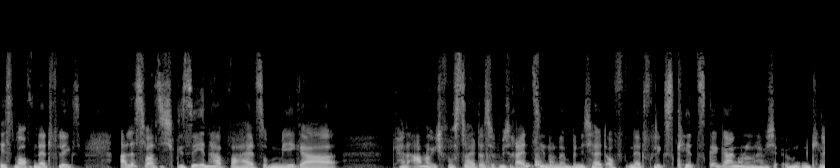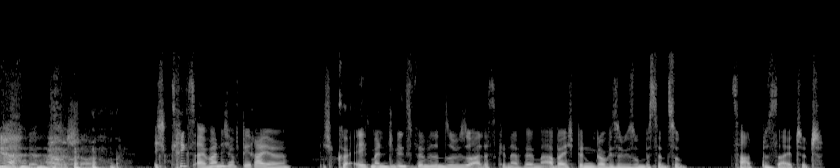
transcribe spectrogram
gehst mal auf Netflix. Alles, was ich gesehen habe, war halt so mega keine Ahnung, ich wusste halt, das wird mich reinziehen und dann bin ich halt auf Netflix Kids gegangen und dann habe ich irgendeinen Kinderfilm angeschaut. Ich krieg's einfach nicht auf die Reihe. Ich, ich, meine Lieblingsfilme sind sowieso alles Kinderfilme, aber ich bin, glaube ich, sowieso ein bisschen zu zart beseitet.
